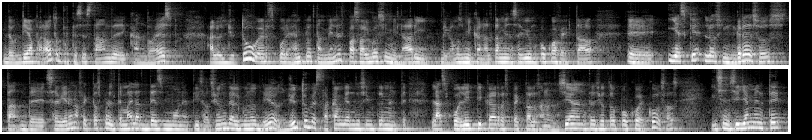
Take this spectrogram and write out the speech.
de un día para otro porque se estaban dedicando a esto. A los youtubers, por ejemplo, también les pasó algo similar y digamos mi canal también se vio un poco afectado eh, y es que los ingresos se vieron afectados por el tema de la desmonetización de algunos videos. YouTube está cambiando simplemente las políticas respecto a los anunciantes y otro poco de cosas. Y sencillamente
